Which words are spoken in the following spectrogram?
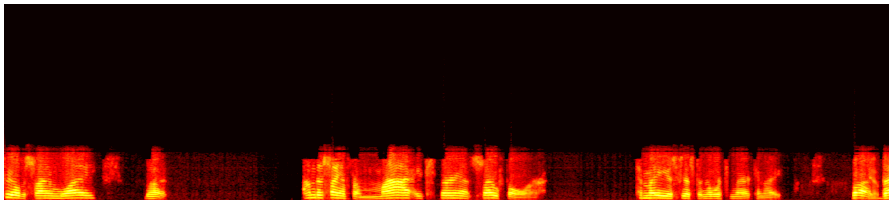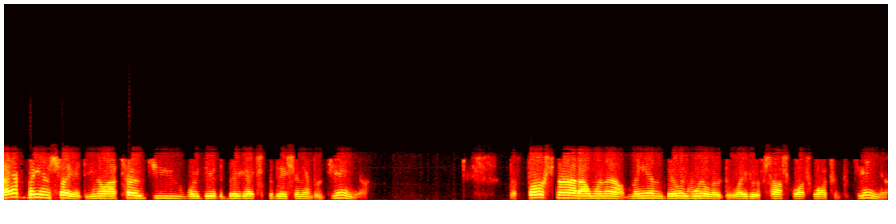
feel the same way, but I'm just saying from my experience so far, to me, it's just a North American ape. But yep. that being said, you know, I told you we did the big expedition in Virginia. The first night I went out, me and Billy Willard, the leader of Sasquatch Watch in Virginia,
